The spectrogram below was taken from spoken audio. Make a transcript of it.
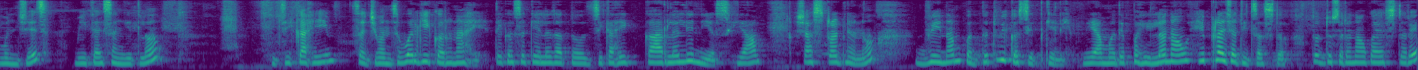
म्हणजेच मी काय सांगितलं? जी काही सजीवांचं वर्गीकरण आहे ते कसं केलं जातं? जी काही कार्ललिनियस या शास्त्रज्ञानं द्विनाम पद्धत विकसित केली. यामध्ये पहिलं नाव हे प्रजातीचं असतं. तर दुसरं नाव काय असतं रे?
